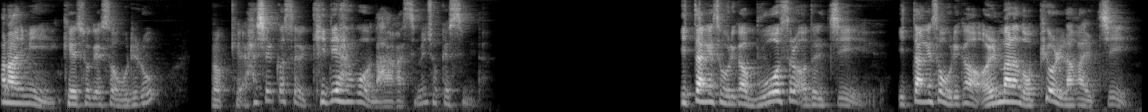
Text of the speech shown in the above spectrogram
하나님이 계속해서 우리로 그렇게 하실 것을 기대하고 나아갔으면 좋겠습니다. 이 땅에서 우리가 무엇을 얻을지, 이 땅에서 우리가 얼마나 높이 올라갈지,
